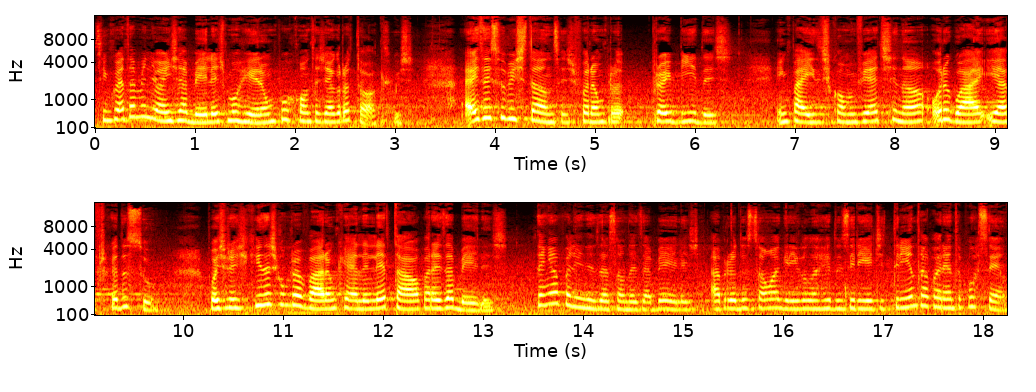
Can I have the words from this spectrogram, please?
50 milhões de abelhas morreram por conta de agrotóxicos. Essas substâncias foram pro proibidas em países como Vietnã, Uruguai e África do Sul, pois pesquisas comprovaram que ela é letal para as abelhas. Sem a polinização das abelhas, a produção agrícola reduziria de 30% a 40%.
